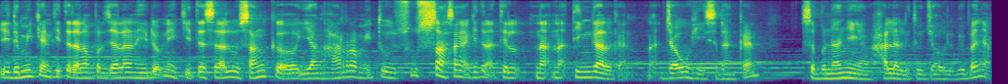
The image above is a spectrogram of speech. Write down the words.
Jadi demikian kita dalam perjalanan hidup ni kita selalu sangka yang haram itu susah sangat kita nak nak nak tinggalkan nak jauhi. Sedangkan sebenarnya yang halal itu jauh lebih banyak.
